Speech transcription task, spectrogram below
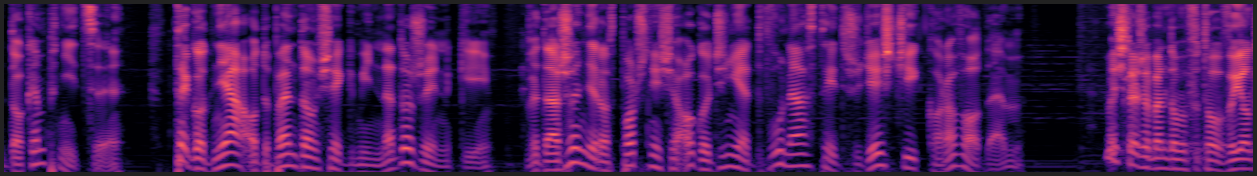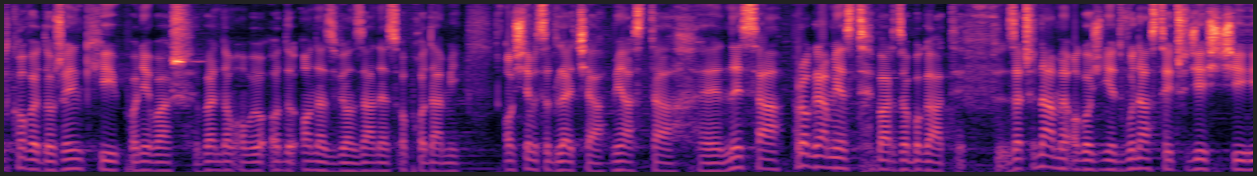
do Kępnicy. Tego dnia odbędą się gminne dożynki. Wydarzenie rozpocznie się o godzinie 12.30 korowodem. Myślę, że będą to wyjątkowe dożynki, ponieważ będą one związane z obchodami 800-lecia miasta e, Nysa. Program jest bardzo bogaty. Zaczynamy o godzinie 12.30.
